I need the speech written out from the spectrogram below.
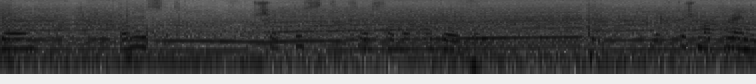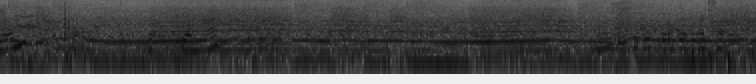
że on jest w przepustce samochodowej. Jak ktoś ma premium wykupione, może sobie go odebrać za darmo.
